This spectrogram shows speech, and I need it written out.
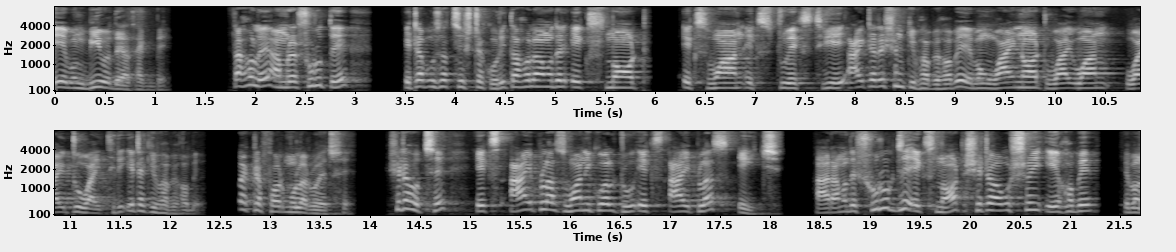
এ এবং বিও দেয়া থাকবে। তাহলে আমরা শুরুতে এটা বোঝার চেষ্টা করি, তাহলে আমাদের x naught x one x two x three এই আইটারেশন কীভাবে হবে এবং y naught y one y two y three এটা কীভাবে হবে? একটা ফর্মুলা রয়েছে, সেটা হচ্ছে x i plus one equal to x i plus h আর আমাদের শুরুর যে এক্স নট সেটা অবশ্যই এ হবে এবং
